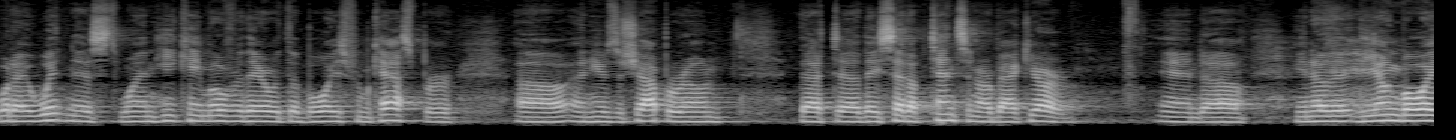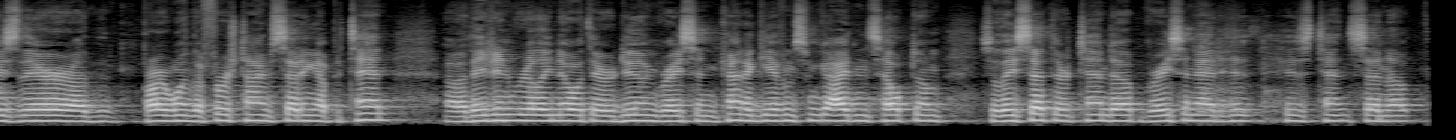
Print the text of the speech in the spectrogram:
what I witnessed when he came over there with the boys from Casper, uh, and he was a chaperone, that uh, they set up tents in our backyard. And, uh, you know, the, the, young boys there, uh, probably one of the first times setting up a tent, uh, they didn't really know what they were doing. Grayson kind of gave them some guidance, helped them. So they set their tent up. Grayson had his, his tent set up.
